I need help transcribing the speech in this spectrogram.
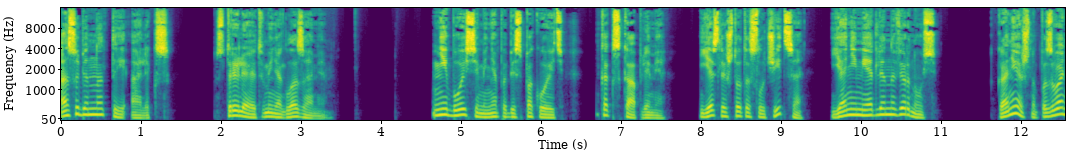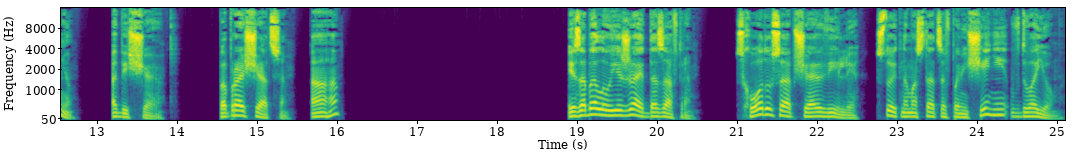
Особенно ты, Алекс. Стреляет в меня глазами. Не бойся меня побеспокоить, как с каплями. Если что-то случится, я немедленно вернусь. Конечно, позвоню. Обещаю. Попрощаться. Ага. Изабелла уезжает до завтра. Сходу сообщаю Вилли. Стоит нам остаться в помещении вдвоем.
